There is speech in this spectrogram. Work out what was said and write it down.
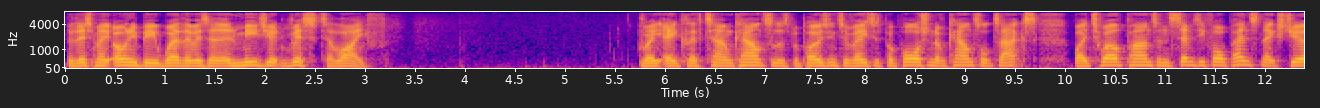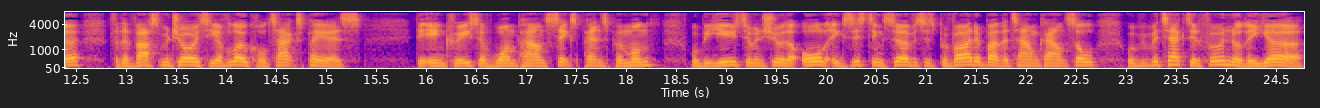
but this may only be where there is an immediate risk to life. Great Aycliffe Town Council is proposing to raise its proportion of council tax by £12.74 next year for the vast majority of local taxpayers. The increase of £1.06 per month will be used to ensure that all existing services provided by the Town Council will be protected for another year.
